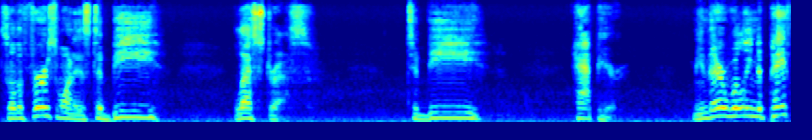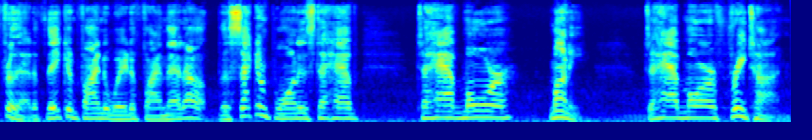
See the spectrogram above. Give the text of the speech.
So the first one is to be less stress, to be happier, I mean, they're willing to pay for that if they can find a way to find that out. The second one is to have to have more money, to have more free time,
